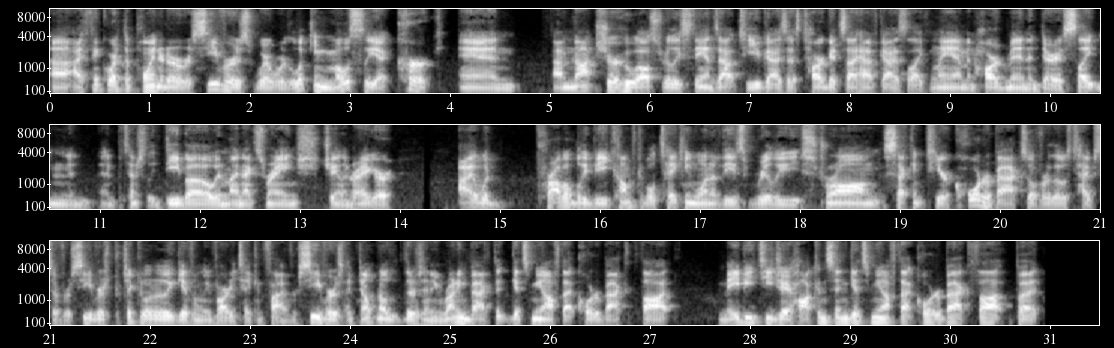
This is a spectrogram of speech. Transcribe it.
uh, I think we're at the point at our receivers where we're looking mostly at Kirk, and I'm not sure who else really stands out to you guys as targets. I have guys like Lamb and Hardman and Darius Slayton and, and potentially Deebo in my next range, Jalen Reagor. I would probably be comfortable taking one of these really strong second tier quarterbacks over those types of receivers, particularly given we've already taken five receivers. I don't know that there's any running back that gets me off that quarterback thought. Maybe TJ Hockenson gets me off that quarterback thought, but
